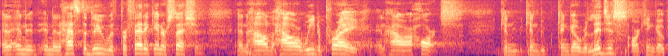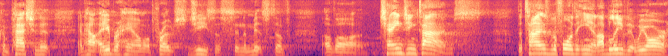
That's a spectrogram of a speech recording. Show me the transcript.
and, and, it, and it has to do with prophetic intercession and how, how are we to pray and how our hearts can, can, can go religious or can go compassionate, and how Abraham approached Jesus in the midst of, of uh, changing times, the times before the end. I believe that we are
